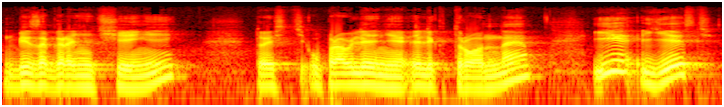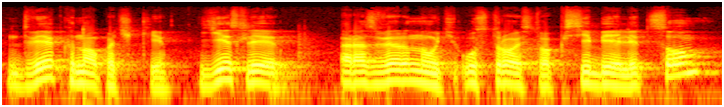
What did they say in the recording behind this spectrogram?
без ограничений, то есть управление электронное. И есть две кнопочки. Если развернуть устройство к себе лицом,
